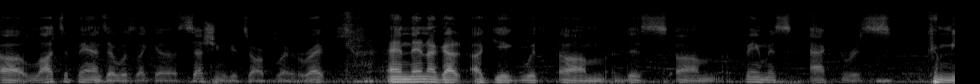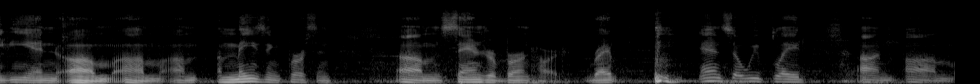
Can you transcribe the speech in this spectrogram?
uh, lots of bands. I was like a session guitar player, right? And then I got a gig with um, this um, famous actress, comedian, um, um, um, amazing person, um, Sandra Bernhard, right? and so we played on um,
